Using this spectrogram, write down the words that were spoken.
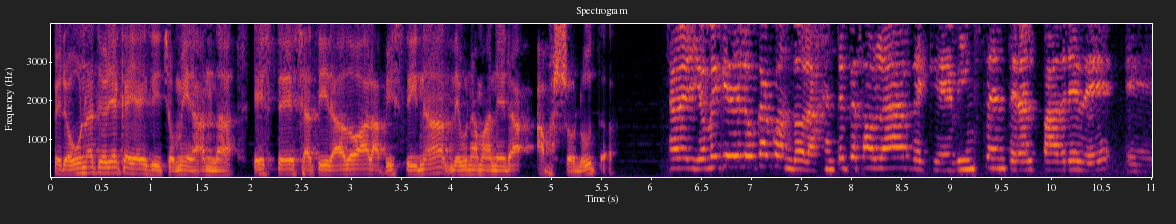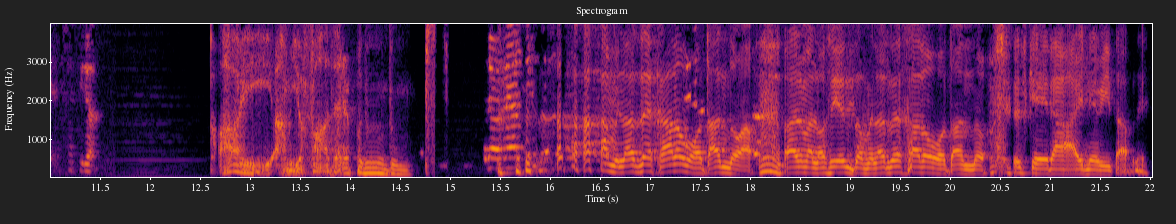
pero una teoría que hayáis dicho, mira, anda, este se ha tirado a la piscina de una manera absoluta. A ver, yo me quedé loca cuando la gente empezó a hablar de que Vincent era el padre de eh, Sephiroth. Ay, I'm your father. Pero realmente... me lo has dejado votando, Alma, lo siento, me lo has dejado votando. Es que era inevitable.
